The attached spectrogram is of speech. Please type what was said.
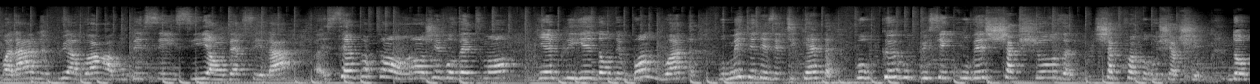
Voilà, ne plus avoir à vous baisser ici, à en verser là. Euh, c'est important, ranger vos vêtements bien pliés dans de bonnes boîtes. Vous mettez des étiquettes pour que vous puissiez trouver chaque chose chaque fois que vous cherchez. Donc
